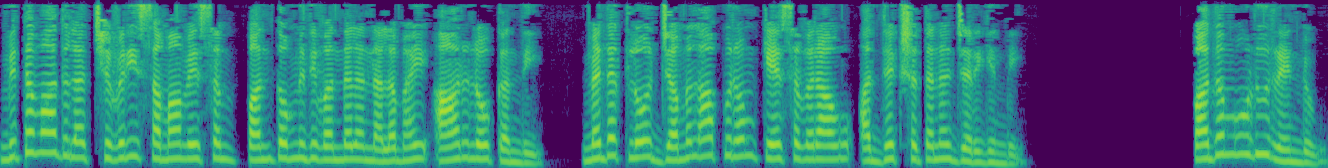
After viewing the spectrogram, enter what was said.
మితవాదుల చివరి సమావేశం పంతొమ్మిది వందల నలభై ఆరులో కంది మెదక్లో జమలాపురం కేశవరావు అధ్యక్షతన జరిగింది. పదమూడు రెండు.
